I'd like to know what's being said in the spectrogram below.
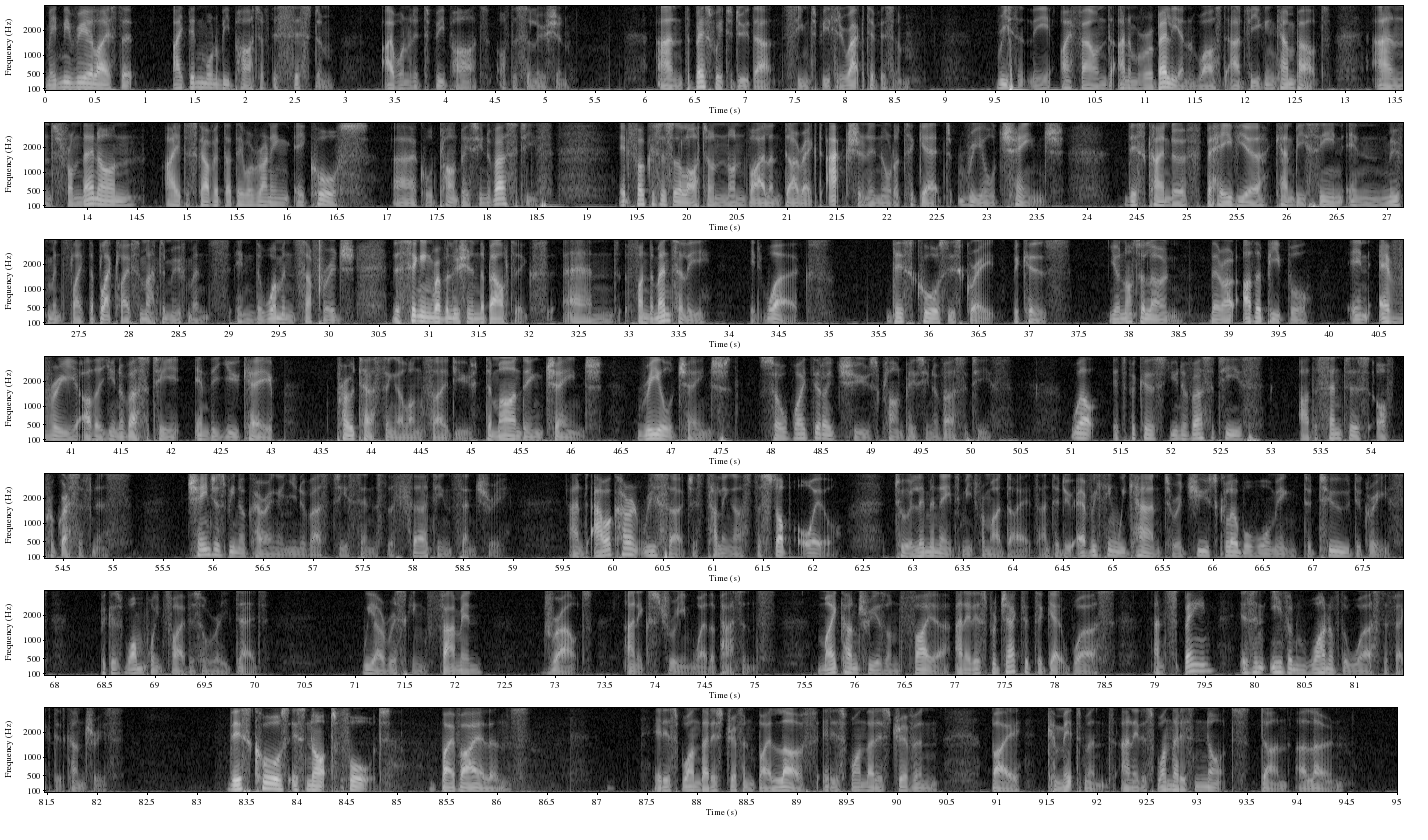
made me realize that I didn't want to be part of this system. I wanted it to be part of the solution. And the best way to do that seemed to be through activism. Recently, I found Animal Rebellion whilst at Vegan Campout, and from then on, I discovered that they were running a course uh, called Plant Based Universities. It focuses a lot on non-violent direct action in order to get real change this kind of behavior can be seen in movements like the Black Lives Matter movements, in the women's suffrage, the singing revolution in the Baltics, and fundamentally, it works. This course is great because you're not alone. There are other people in every other university in the UK protesting alongside you, demanding change, real change. So why did I choose plant-based universities? Well, it's because universities are the centres of progressiveness. Change has been occurring in universities since the 13th century, and our current research is telling us to stop oil, to eliminate meat from our diets, and to do everything we can to reduce global warming to 2 degrees, because 1.5 is already dead. We are risking famine, drought, and extreme weather patterns. My country is on fire, and it is projected to get worse, and Spain isn't even one of the worst affected countries. This cause is not fought by violence. It is one that is driven by love. It is one that is driven by commitment. And it is one that is not done alone.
